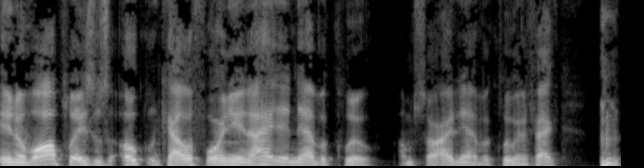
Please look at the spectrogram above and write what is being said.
in, of all places, Oakland, California, and I didn't have a clue. I'm sorry, I didn't have a clue. And In fact,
